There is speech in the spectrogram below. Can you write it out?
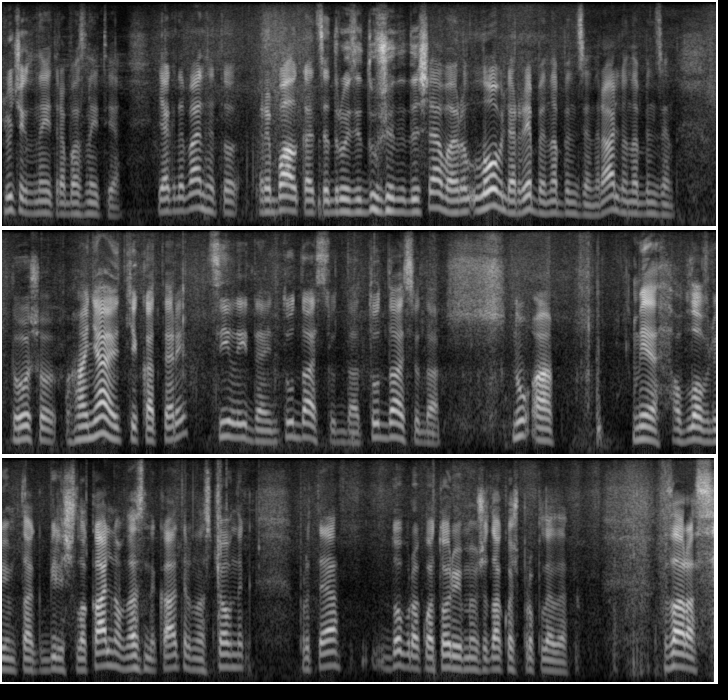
ключик до неї треба знайти. Як на мене, то рибалка це, друзі, дуже недешева. Ловля риби на бензин, реально на бензин. Тому що ганяють ті катери цілий день, туди-сюди, туди-сюди. Ну, а ми обловлюємо так більш локально, в нас не катер, в нас човник. Проте добру акваторію ми вже також проплили. Зараз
